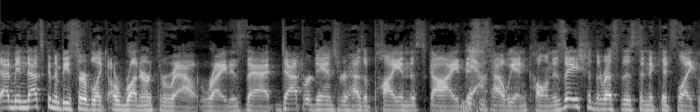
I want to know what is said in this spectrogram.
I mean, that's going to be sort of like a runner throughout, right? Is that Dapper Dancer has a pie in the sky. This Yeah. is how we end colonization. The rest of the syndicate's like,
